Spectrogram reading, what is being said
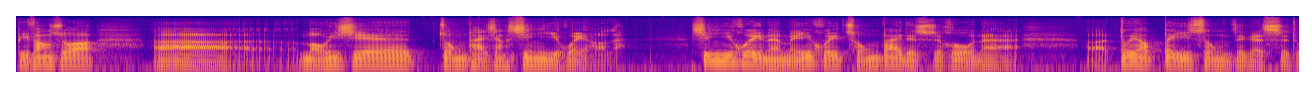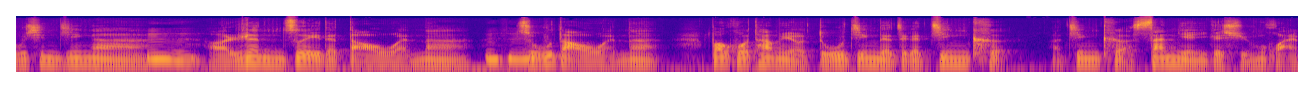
比方说，呃，某一些宗派像信义会好了。信义会呢，每一回崇拜的时候呢，呃，都要背诵这个《使徒信经》啊，嗯，啊，认罪的祷文呐、嗯主祷文呐、包括他们有读经的这个经课啊，经课三年一个循环。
